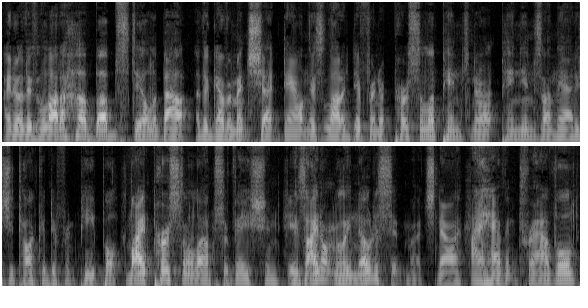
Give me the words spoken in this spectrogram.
I know there's a lot of hubbub still about the government shutdown. There's a lot of different personal opinion, opinions on that as you talk to different people. My personal observation is I don't really notice it much. Now, I haven't traveled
